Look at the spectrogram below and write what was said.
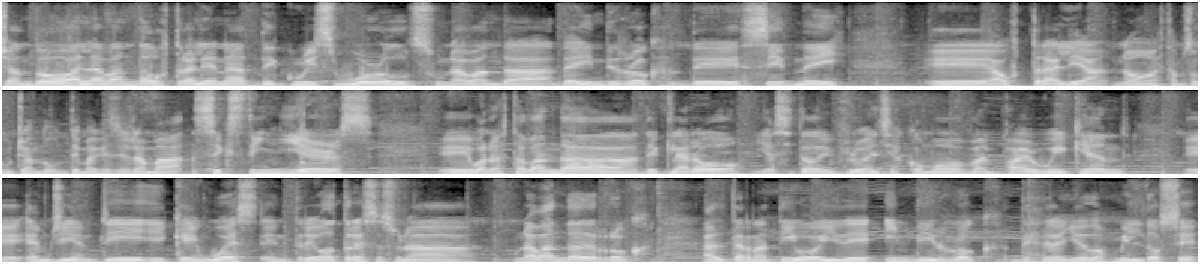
escuchando a la banda australiana The Grease Worlds, una banda de indie rock de Sydney, eh, Australia, ¿no? Estamos escuchando un tema que se llama 16 Years. Eh, bueno, esta banda declaró y ha citado influencias como Vampire Weekend, eh, MGMT y Kane West, entre otras. Es una, una, banda de rock alternativo y de indie rock desde el año 2012.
